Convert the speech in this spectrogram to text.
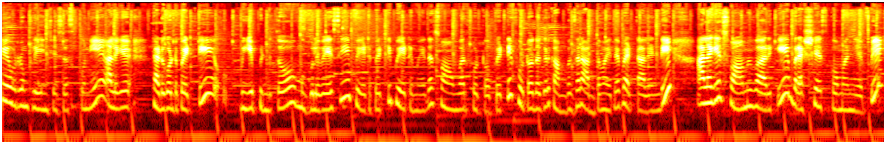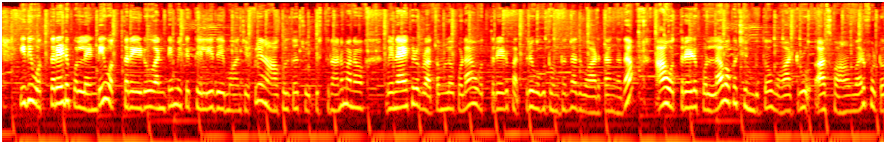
దేవుడి రూమ్ క్లీన్ చేసేసుకుని అలాగే తడిగొడ్డు పెట్టి బియ్య పిండితో ముగ్గులు వేసి పీట పెట్టి పీట మీద స్వామివారి ఫోటో పెట్టి ఫోటో దగ్గర కంపల్సరీ అర్థం అయితే పెట్టాలండి. అలాగే స్వామివారికి బ్రష్ చేసుకోమని చెప్పి ఇది ఉత్తరేడు పుల్లండి. ఉత్తరేడు అంటే మీకు తెలియదేమో అని చెప్పి నేను ఆకులతో చూపిస్తున్నాను. మనం వినాయకుడి వ్రతంలో కూడా ఉత్తరేడు పత్రి ఒకటి ఉంటుంది అది వాడతాం కదా. ఆ ఉత్తరేడు పుల్ల ఒక చెంబుతో వాటర్ ఆ స్వామివారి ఫోటో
